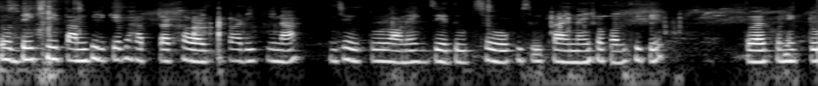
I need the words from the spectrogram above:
তো দেখি তানভীরকে ভাতটা খাওয়াইতে পারি কি না। যেহেতু অনেক জেদ উঠছে, ও কিছুই খায় নাই সকাল থেকে। তো এখন একটু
